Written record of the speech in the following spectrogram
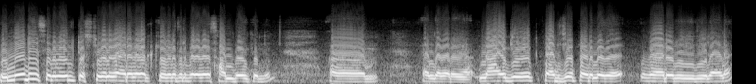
പിന്നീട് ഈ സിനിമയിൽ ട്വിസ്റ്റുകൾ കാര്യങ്ങളൊക്കെ കേരളത്തിൽ പറയുന്നത് സംഭവിക്കുന്നു. എന്താ പറയുക നായികയെ പരിചയപ്പെടുന്നത് വേറൊരു രീതിയിലാണ്.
